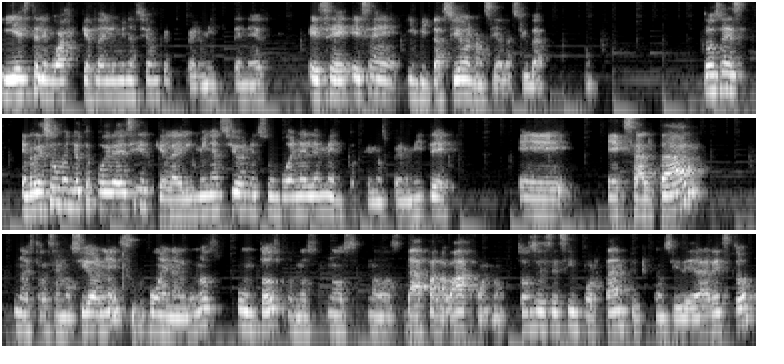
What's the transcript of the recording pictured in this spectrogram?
Y este lenguaje que es la iluminación que te permite tener ese, esa invitación hacia la ciudad. ¿no? Entonces, en resumen, yo te podría decir que la iluminación es un buen elemento que nos permite eh, exaltar nuestras emociones o en algunos puntos pues nos, nos, nos, da para abajo, ¿no? Entonces es importante considerar esto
